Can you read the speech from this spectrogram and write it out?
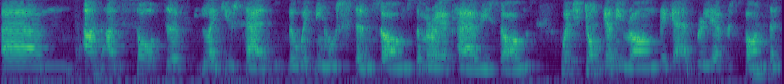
Um, and, and sort of, like you said, the Whitney Houston songs, the Mariah Carey songs, which don't get me wrong, they get a brilliant response and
